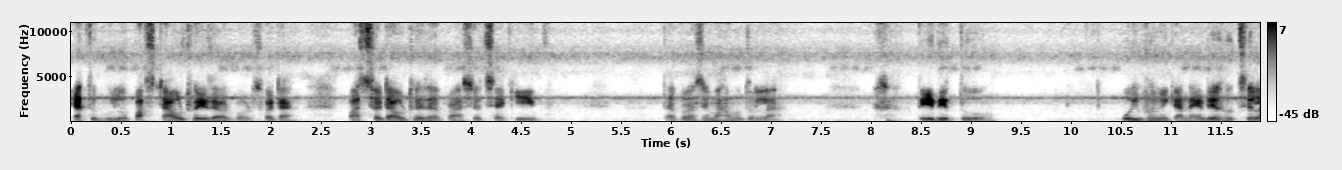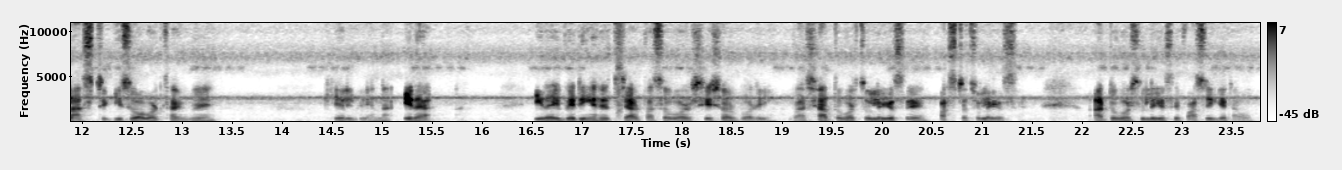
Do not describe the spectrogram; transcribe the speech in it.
এতগুলো পাঁচটা আউট হয়ে যাওয়ার পর ছয়টা পাঁচ ছয়টা আউট হয়ে যাওয়ার পর আসে হচ্ছে সাকিব তারপর আছে মাহমুদুল্লাহ। তো এদের তো ওই ভূমিকা না এদের হচ্ছে লাস্টে কিছু ওভার থাকবে, খেলবে। না, এরা, এরাই ব্যাটিং আছে চার পাঁচ ওভার শেষ হওয়ার পরেই। বা সাত ওভার চলে গেছে, পাঁচটা চলে গেছে। আট ওভার চলে গেছে, পাঁচ উইকেট আউট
